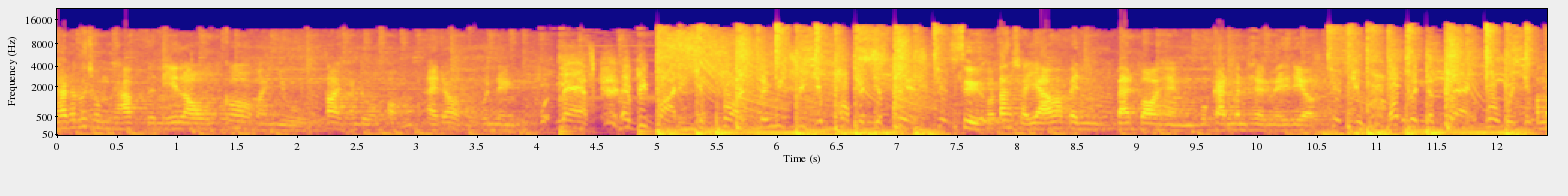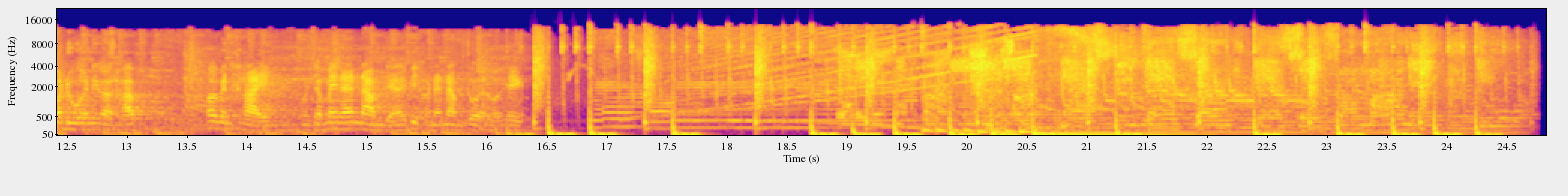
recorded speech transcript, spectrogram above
ครับท่านผู้ชมครับตอนนี้เราก็มาอยู่ใต้คอนโดของไอดอลของคนหนึ่งสื่อเขาตั้งฉายาว่าเป็นแบดบอยแห่งวงการบันเทิงเลยทีเดียวมาดูกันดีกว่าครับว่าเป็นใครผมจะไม่แนะนำเดี๋ยวให้พี่เขาแนะนำตัวเขาเอง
